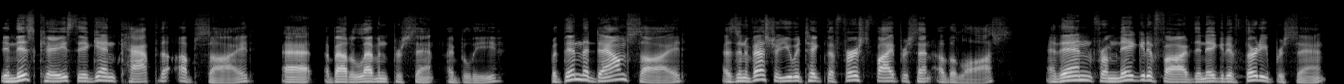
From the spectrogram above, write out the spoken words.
In this case, they again cap the upside at about 11%, I believe. But then the downside, as an investor, you would take the first 5% of the loss, and then from negative 5 to negative 30%,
